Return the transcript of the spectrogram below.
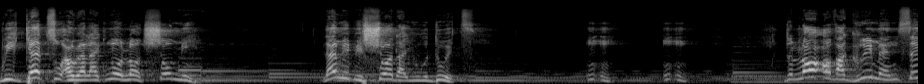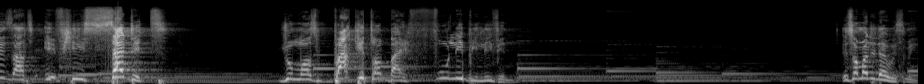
we get to and we're like, no, Lord, show me. Let me be sure that you will do it. Mm-mm. Mm-mm. The law of agreement says that if he said it, you must back it up by fully believing. Is somebody there with me?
